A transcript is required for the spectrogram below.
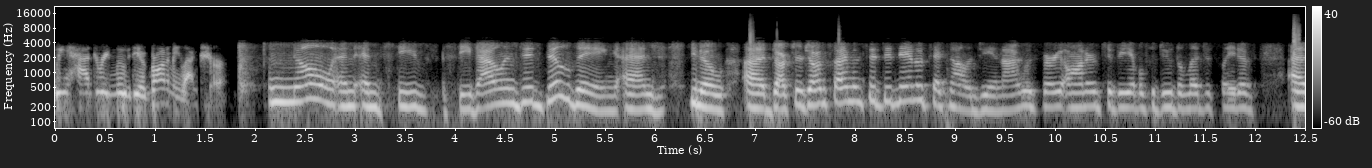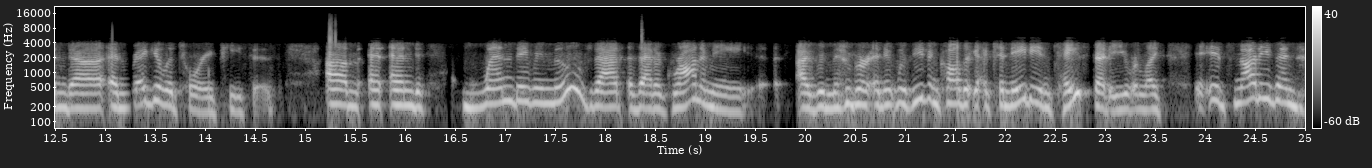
we had to remove the agronomy lecture. No, and and Steve Steve Allin did building, and you know uh, Dr. John Simonsen did nanotechnology, and I was very honored to be able to do the legislative and uh, and regulatory pieces. Um, and, and when they removed that that agronomy, I remember, and it was even called a, Canadian case study. You were like, it's not even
